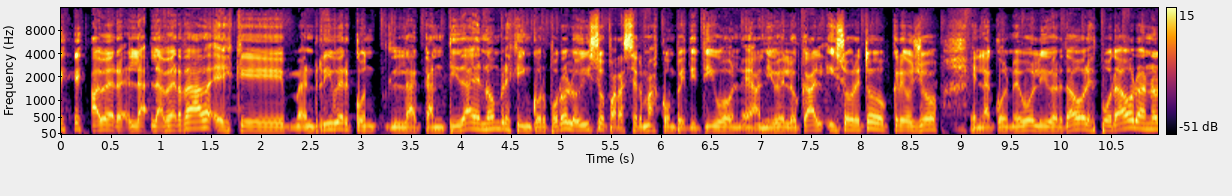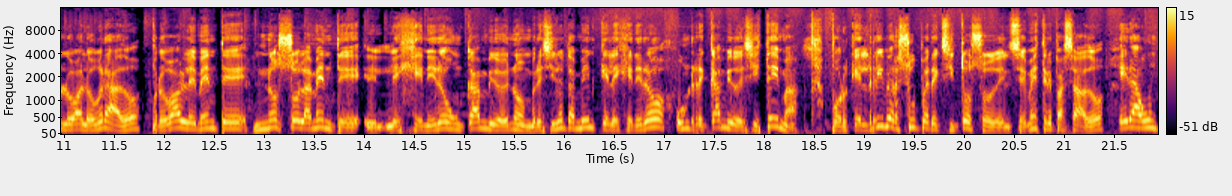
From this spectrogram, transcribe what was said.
A ver, la, verdad es que River, con la cantidad de nombres que incorporó, lo hizo para ser más competitivo a nivel local y, sobre todo, creo yo, en la Colmebol Libertadores. Por ahora no lo ha logrado. Probablemente no solamente le generó un cambio de nombre, sino también que le generó un recambio de sistema, porque el River súper exitoso del semestre pasado era un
